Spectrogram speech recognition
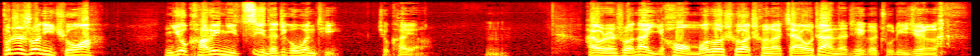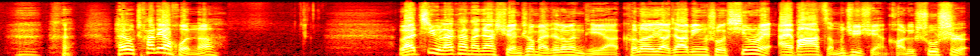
不是说你穷啊，你就考虑你自己的这个问题就可以了。嗯，还有人说，那以后摩托车成了加油站的这个主力军了，还有插电混呢。来继续来看大家选车买车的问题啊。可乐要嘉宾说，星瑞 i 八怎么去选？考虑舒适。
